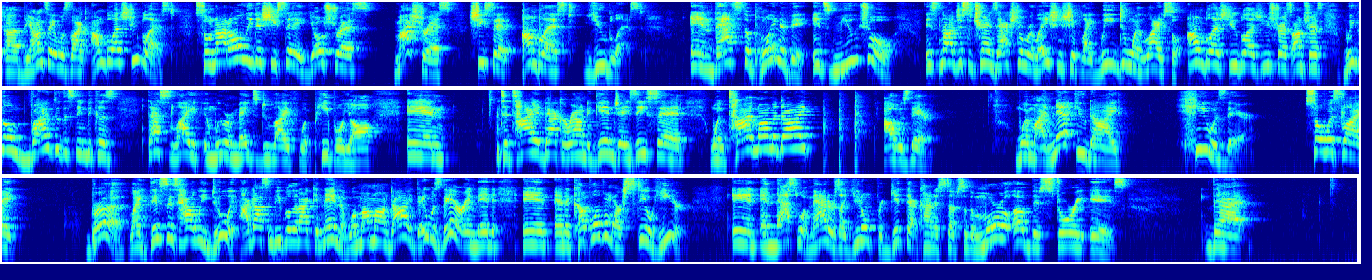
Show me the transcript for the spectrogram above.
uh, Beyonce was like, "I'm blessed, you blessed." So not only did she say, yo, stress, my stress, she said, I'm blessed, you blessed. And that's the point of it. It's mutual. It's not just a transactional relationship like we do in life. So I'm blessed, you blessed, you stressed, I'm stressed. We gonna vibe through this thing because that's life and we were made to do life with people, y'all. And to tie it back around again, Jay-Z said, when Ty Mama died, I was there. When my nephew died, he was there. So it's like, bruh, like this is how we do it. I got some people that I can name that when my mom died, they was there and and and, and a couple of them are still here. And and that's what matters. Like you don't forget that kind of stuff. So the moral of this story is that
